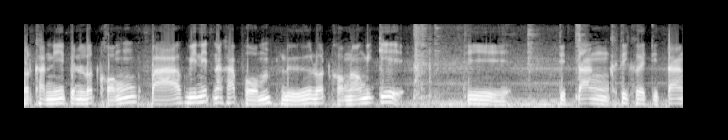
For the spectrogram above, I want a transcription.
รถคันนี้เป็นรถของป๋าวินิตนะครับผมหรือรถของน้องมิกกี้ที่ติดตั้งที่เคยติดตั้ง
